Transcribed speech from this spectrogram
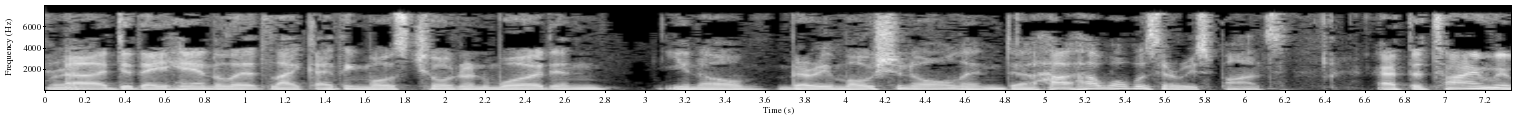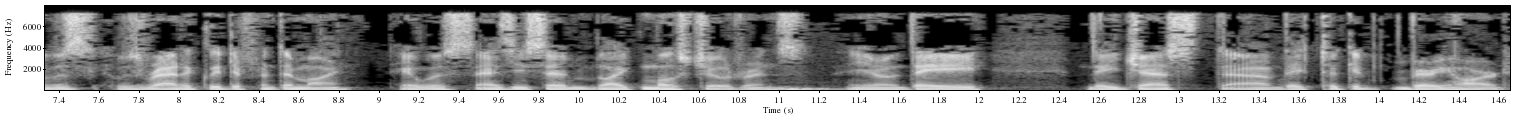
right. uh, did they handle it like I think most children would, and you know, very emotional? And uh, how, how what was their response? At the time, it was it was radically different than mine. It was, as you said, like most children's. You know, they they just uh, they took it very hard.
